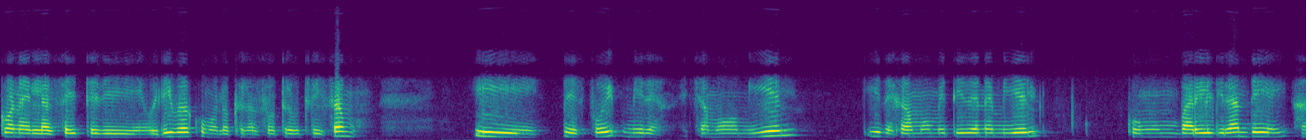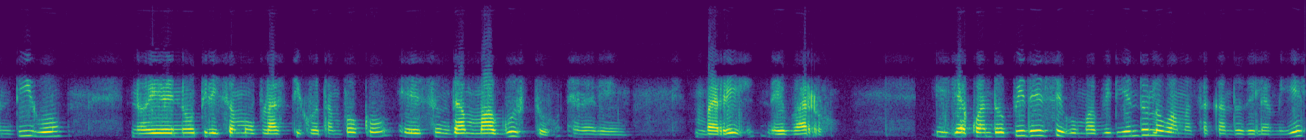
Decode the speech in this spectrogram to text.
con el aceite de oliva como lo que nosotros utilizamos. Y después, mira, echamos miel y dejamos metida en el miel con un barril grande, antiguo. No, no utilizamos plástico tampoco. Es un da más gusto en el barril de barro. Y ya cuando pide, según va pidiendo, lo vamos sacando de la miel.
